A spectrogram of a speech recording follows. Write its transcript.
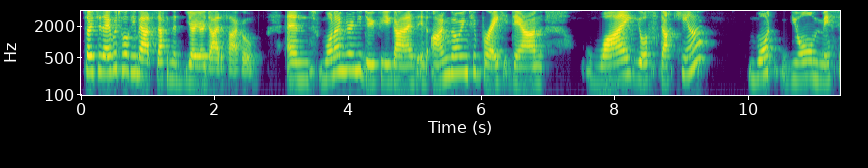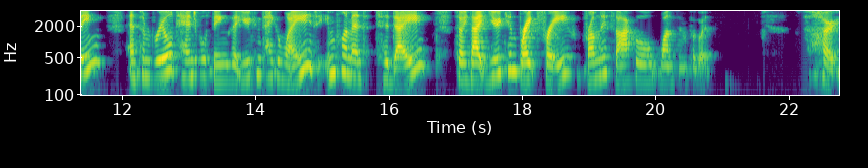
So today we're talking about stuck in the yo-yo dieter cycle. And what I'm going to do for you guys is I'm going to break down why you're stuck here, what you're missing, and some real tangible things that you can take away to implement today so that you can break free from this cycle once and for good. So,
